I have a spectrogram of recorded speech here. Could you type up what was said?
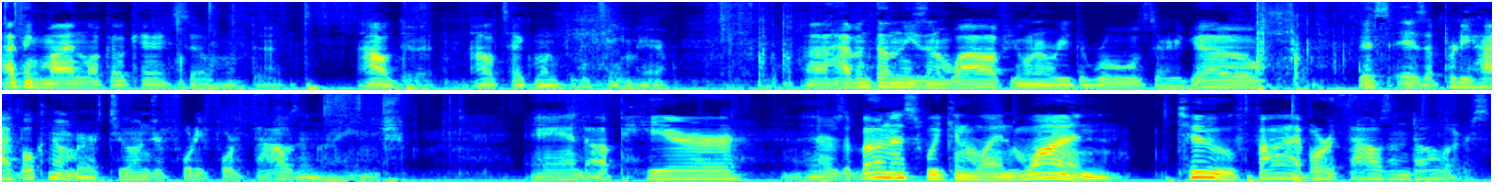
I think mine look okay, so I'll do it. I'll do it. I'll take one for the team here. I uh, haven't done these in a while. If you want to read the rules, there you go. This is a pretty high book number, 244,000 range. And up here, there's a bonus. We can win one, two, five, or a thousand dollars.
